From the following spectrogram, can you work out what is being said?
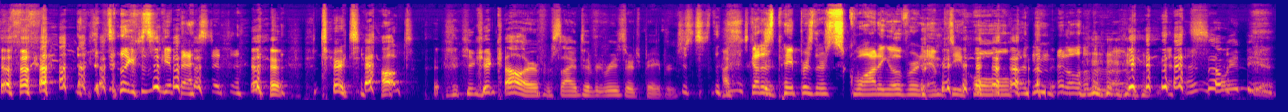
like just get past it. Turns out you get cholera from scientific research papers. Just he's got his papers. They're squatting over an empty hole in the middle of the road. That's so India.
